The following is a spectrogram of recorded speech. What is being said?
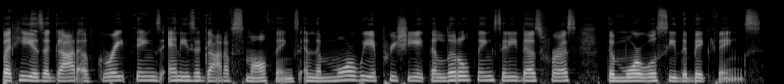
but He is a God of great things and He's a God of small things. And the more we appreciate the little things that He does for us, the more we'll see the big things.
